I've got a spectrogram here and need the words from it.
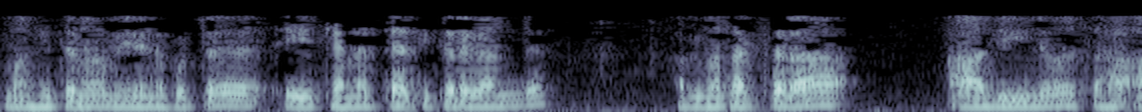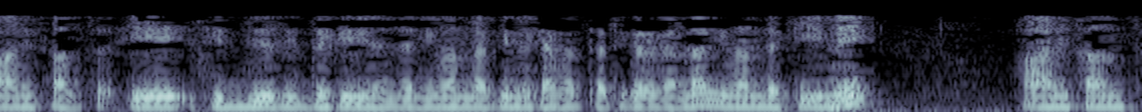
මම හිතනවා මේ වෙනකොට ඒ කැමැත්ත ඇති කරගන්න අපි මතක් කරා ආදීනව සහ ආනිසංස. ඒ සිද්ධිය සිද්ධ කිරීම දැන් නිවන් දකින්න කැමැත්ත ඇති කරගන්න නිවන් දැකීමේ ආනිසංසත්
